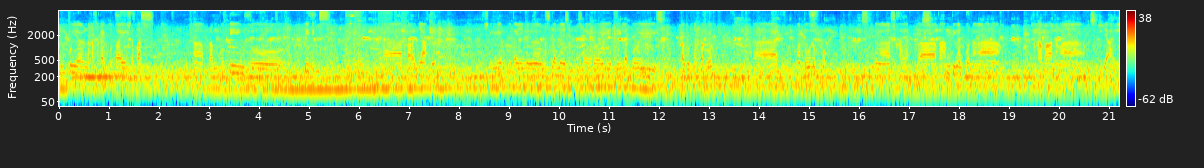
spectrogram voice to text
kasalukuyan nakasakay po tayo sa bus? Ah, from Buting to Pitix uh, Paranaque. So meron po tayo ng uh, masdan na isang pasahero ay tila po ay pagod na pagod at matulog po. Ng, uh, sa kaya, uh, kahampingan po ng uh, kakaba ng uh, biyahe.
